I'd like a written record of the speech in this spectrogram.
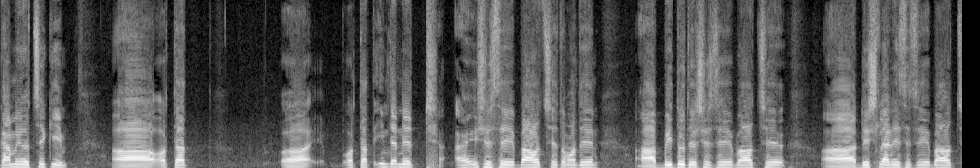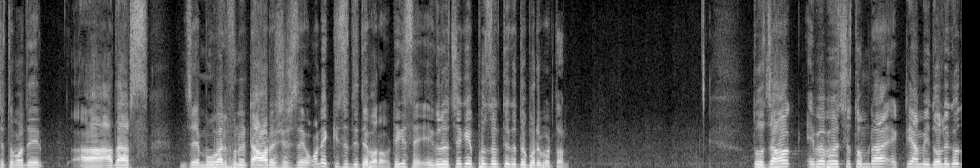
গ্রামে হচ্ছে কি অর্থাৎ অর্থাৎ ইন্টারনেট এসেছে বা হচ্ছে তোমাদের বিদ্যুৎ এসেছে বা হচ্ছে ডিশ লাইন এসেছে বা হচ্ছে তোমাদের আদার্স যে মোবাইল ফোনের টাওয়ার এসেছে অনেক কিছু দিতে পারো, ঠিক আছে? এগুলো হচ্ছে কি প্রযুক্তিগত পরিবর্তন। তো যা হোক, এভাবে হচ্ছে তোমরা একটি আমি দলগত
